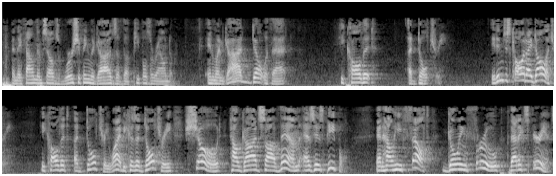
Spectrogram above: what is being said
And they found themselves worshiping the gods of the peoples around them. And when God dealt with that, He called it adultery. He didn't just call it idolatry. He called it adultery. Why? Because adultery showed how God saw them as His people and how he felt going through that experience.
